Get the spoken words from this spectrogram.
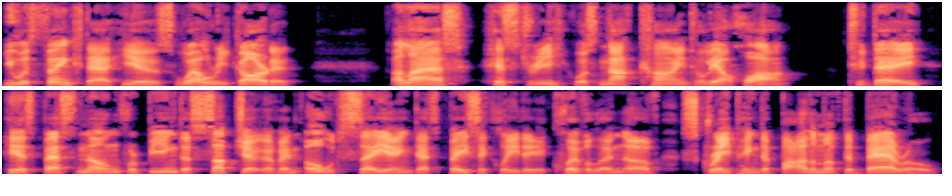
you would think that he is well regarded. Alas, history was not kind to Liao Hua. Today, he is best known for being the subject of an old saying that's basically the equivalent of scraping the bottom of the barrel.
